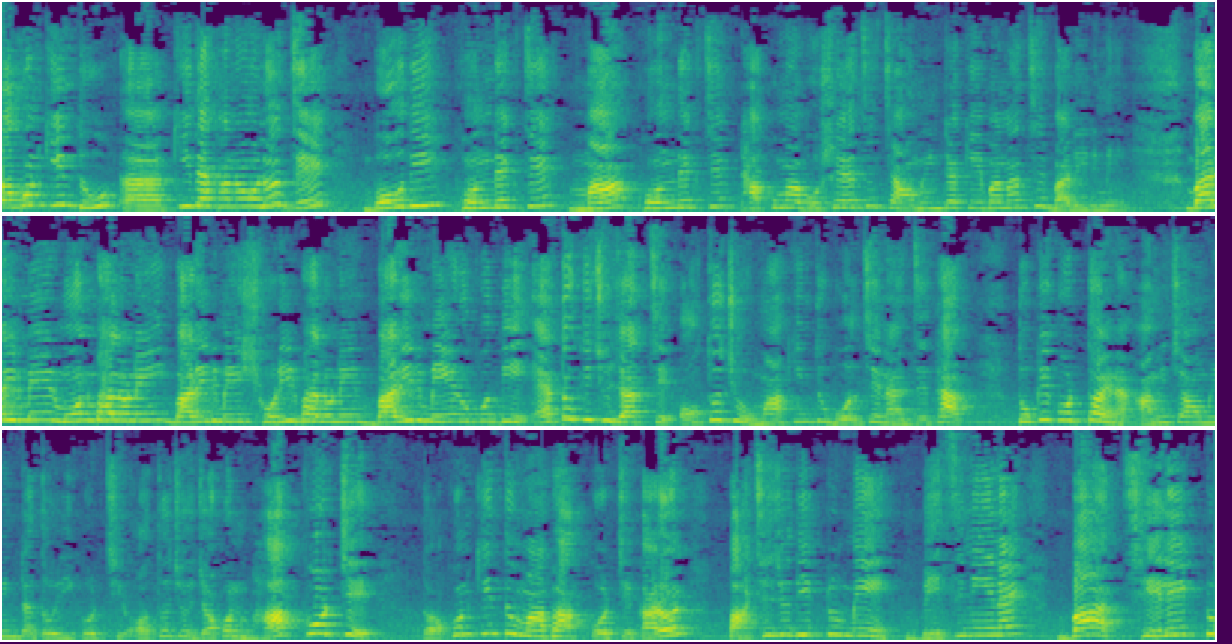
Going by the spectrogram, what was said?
তখন কিন্তু কি দেখানো হলো যে, বৌদি ফোন দেখছে, মা ফোন দেখছে, ঠাকুমা বসে আছে, চাউমিনটা কে বানাচ্ছে? বাড়ির মেয়ে। বাড়ির মেয়ের মন ভালো নেই, বাড়ির মেয়ের শরীর ভালো নেই, বাড়ির মেয়ের উপর দিয়ে এত কিছু যাচ্ছে, অথচ মা কিন্তু বলছে না যে, থাক, তোকে করতে হয় না, আমি চাউমিনটা তৈরি করছি। অথচ যখন ভাগ করছে তখন কিন্তু মা ভাগ করছে, কারণ পাছে যদি একটু মেয়ে বেশি নিয়ে নেয় বা ছেলে একটু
